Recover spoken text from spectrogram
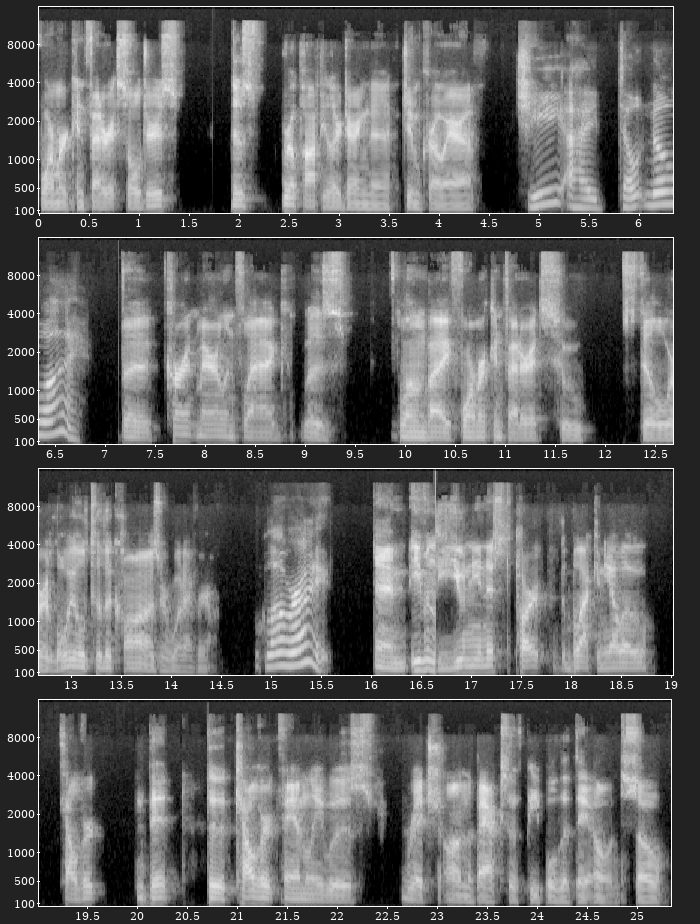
former Confederate soldiers. It was real popular during the Jim Crow era. Gee, I don't know why. The current Maryland flag was flown by former Confederates who still were loyal to the cause or whatever. Well, all right. And even the Unionist part, the black and yellow Calvert bit, the Calvert family was rich on the backs of people that they owned. So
